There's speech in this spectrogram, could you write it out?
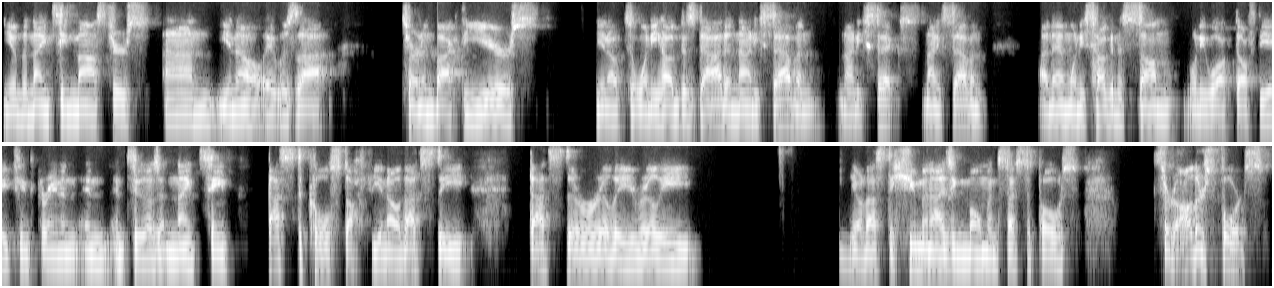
you know, the 19 Masters, and you know, it was that turning back the years, you know, to when he hugged his dad in 97, 96, 97. And then when he's hugging his son when he walked off the 18th green in, in, in 2019 that's the cool stuff you know that's the that's the really really you know that's the humanizing moments i suppose. Sort of other sports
